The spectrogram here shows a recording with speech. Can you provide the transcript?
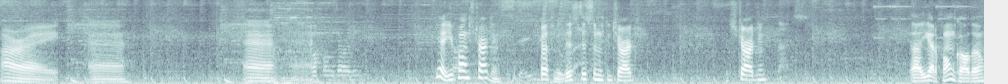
Alright. Uh, uh, uh. Yeah, your phone's charging. Trust me, this system can charge. It's charging. Nice. Uh, you got a phone call though.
